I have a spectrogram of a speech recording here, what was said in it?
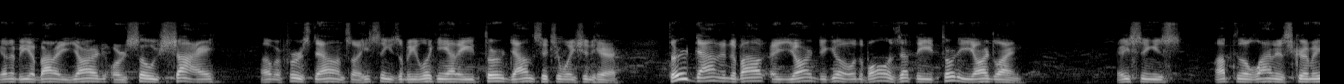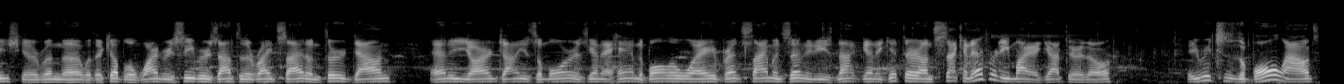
Going to be about a yard or so shy of a first down. So Hastings will be looking at a third down situation here. Third down and about a yard to go. The ball is at the 30 yard line. Hastings up to the line of scrimmage. Going to run uh, with a couple of wide receivers out to the right side on third down and a yard. Johnny Zamora is going to hand the ball away. Brent Simonson, and he's not going to get there on second effort. He might have got there, though. He reaches the ball out.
